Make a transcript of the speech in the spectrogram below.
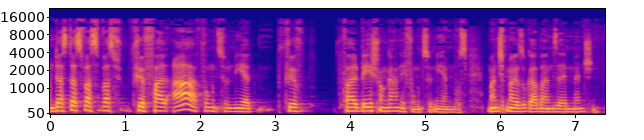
Und dass das, was, was für Fall A funktioniert, für Fall B schon gar nicht funktionieren muss. Manchmal sogar beim selben Menschen.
